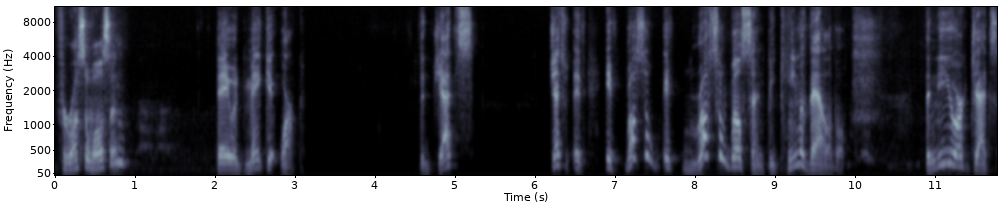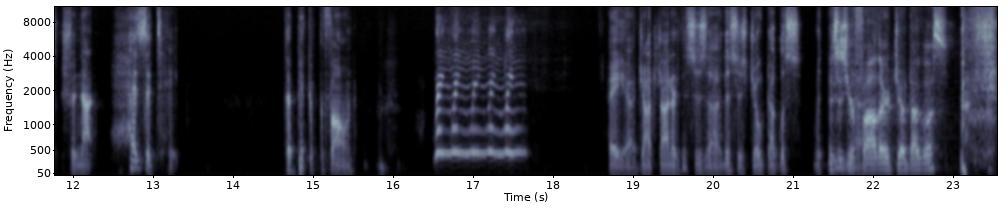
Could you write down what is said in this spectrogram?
For Russell Wilson? They would make it work. The Jets Jets if if Russell if Russell Wilson became available, the New York Jets should not hesitate to pick up the phone. Ring ring ring ring ring. Hey, uh, John Schneider, this is uh, this is Joe Douglas with This the, is your uh, father, Joe Douglas.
